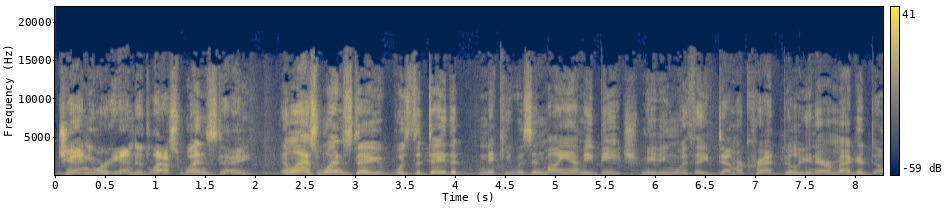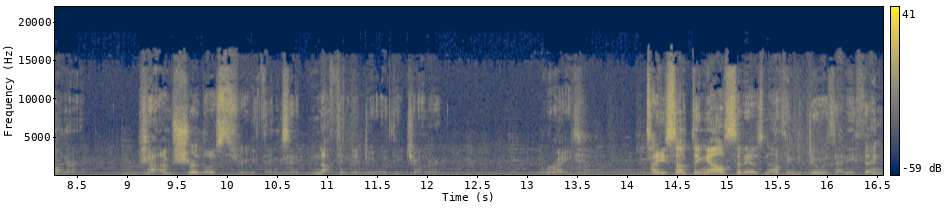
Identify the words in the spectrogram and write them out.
January ended last Wednesday, and last Wednesday was the day that Nikki was in Miami Beach meeting with a Democrat billionaire mega donor. Yeah, I'm sure those three things had nothing to do with each other. Right. Tell you something else that has nothing to do with anything.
